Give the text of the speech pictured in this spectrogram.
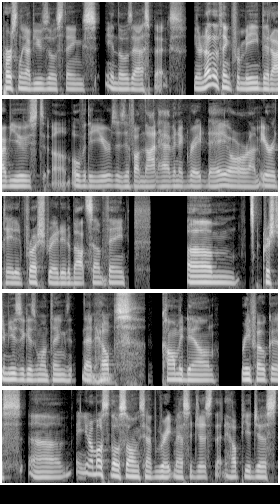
personally, I've used those things in those aspects. You know, another thing for me that I've used um, over the years is if I'm not having a great day or I'm irritated, frustrated about something. Um, Christian music is one thing that Mhm. helps calm me down, refocus. Um, and, you know, most of those songs have great messages that help you just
